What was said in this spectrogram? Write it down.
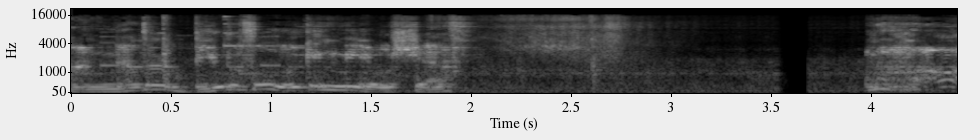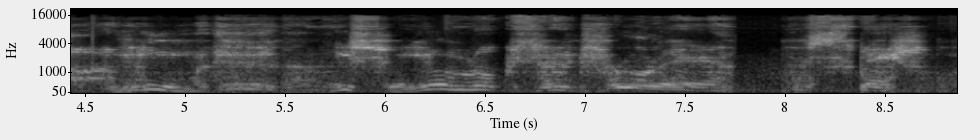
Another beautiful looking meal, chef. Ah, hmm. This meal looks uh, truly special.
